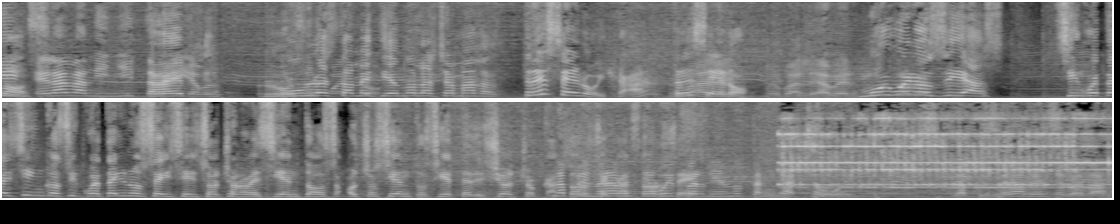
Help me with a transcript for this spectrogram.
mismos. era la niñita. Re- y habló- por Rulo está metiendo las llamadas. 3-0, hija. Me 3-0. vale, Me vale, a ver. Muy buenos días. 55 51 668 900 807 18 Es la 14 primera vez que voy 14. perdiendo tan gacho, güey. La primera vez de verdad.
